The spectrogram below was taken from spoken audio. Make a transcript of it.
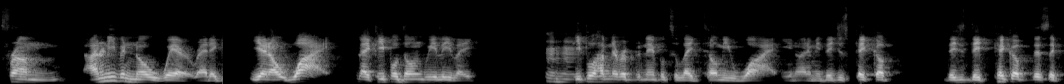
from I don't even know where right. You know why? Like people don't really like Mhm. people have never been able to like tell me why. You know what I mean? They just pick up they just, they pick up this like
